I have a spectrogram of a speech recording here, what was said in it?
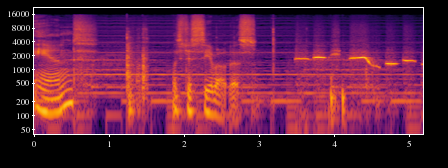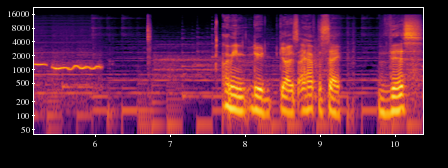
And let's just see about this. I mean, dude, guys, I have to say, this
